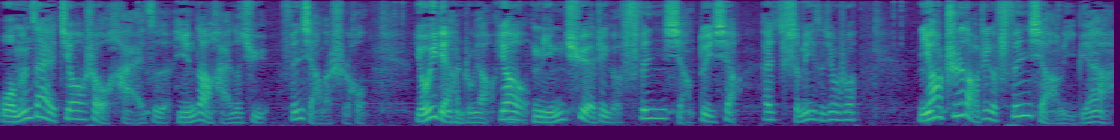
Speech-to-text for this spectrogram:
我们在教授孩子、引导孩子去分享的时候，有一点很重要，要明确这个分享对象。哎，什么意思？就是说，你要知道这个分享里边啊，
